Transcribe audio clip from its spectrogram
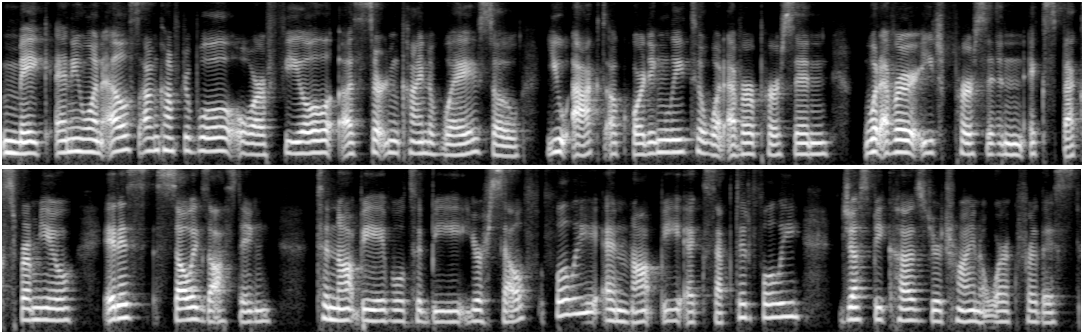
make anyone else uncomfortable or feel a certain kind of way. So you act accordingly to whatever person, whatever each person expects from you. It is so exhausting to not be able to be yourself fully and not be accepted fully just because you're trying to work for this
